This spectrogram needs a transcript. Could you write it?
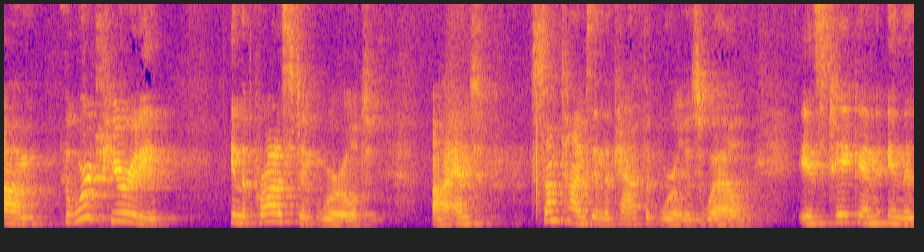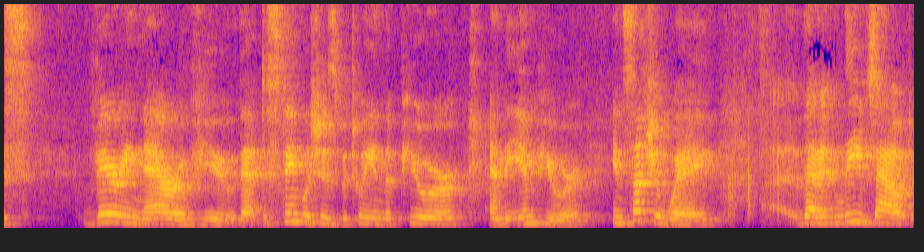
um, the word purity in the Protestant world, uh, and sometimes in the Catholic world as well, is taken in this very narrow view that distinguishes between the pure and the impure in such a way uh, that it leaves out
